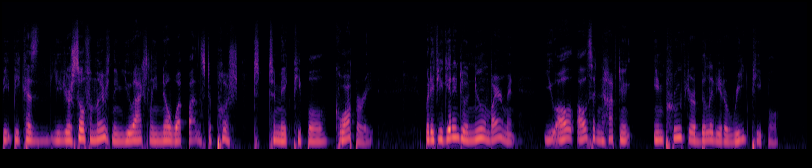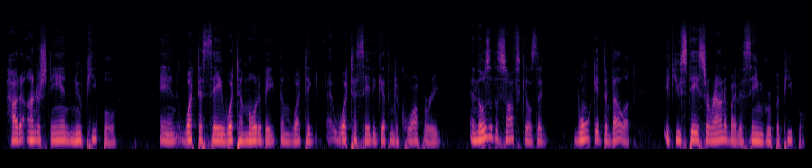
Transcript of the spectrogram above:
be, because you're so familiar with them, you actually know what buttons to push t- to make people cooperate. But if you get into a new environment, you all, all of a sudden have to improve your ability to read people, how to understand new people, and what to say, what to motivate them, what to what to say to get them to cooperate. And those are the soft skills that won't get developed if you stay surrounded by the same group of people.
